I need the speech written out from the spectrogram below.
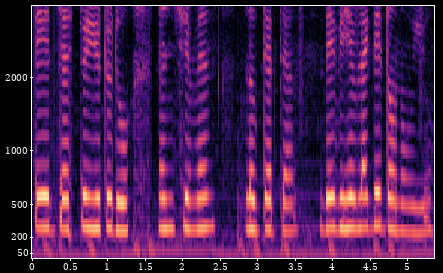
They gesture you to do when Jimin looked at them. They behave like they don't know you.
